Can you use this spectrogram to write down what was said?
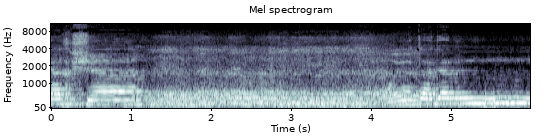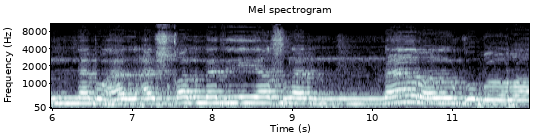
يخشى. ويتجنبها الأشقى الذي يصلى النار الكبرى.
